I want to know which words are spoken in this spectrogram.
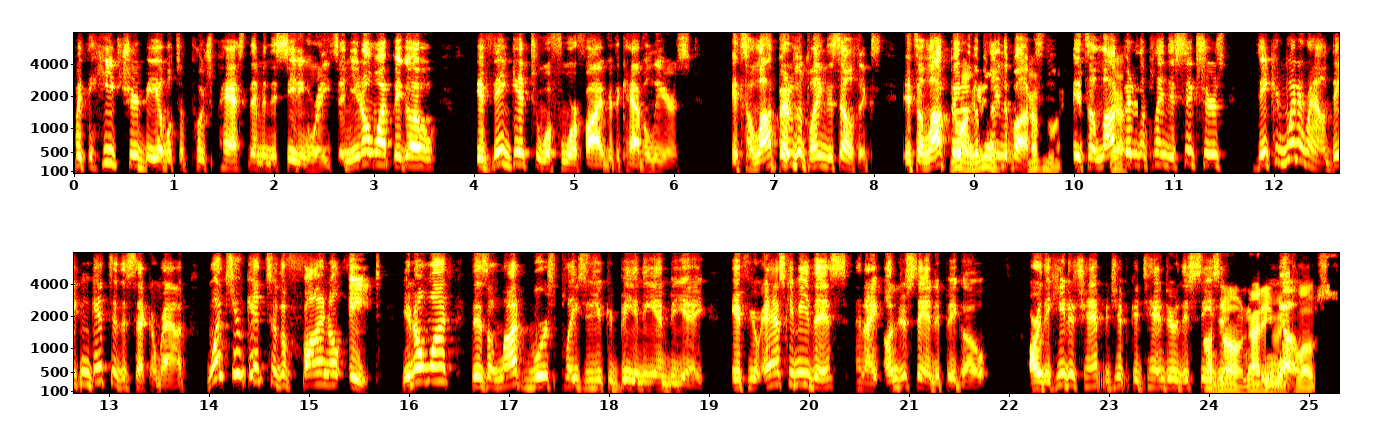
But the Heat should be able to push past them in the seeding race. And you know what, Big O? If they get to a four or five with the Cavaliers, it's a lot better than playing the Celtics. It's a lot better I than playing the Bucks. definitely. It's a lot Yeah. better than playing the Sixers. They can win a round. They can get to the second round. Once you get to the final eight, you know what? There's a lot worse places you could be in the NBA. If you're asking me this, and I understand it, Big O, are the Heat a championship contender this Oh, season? no, not even No. close.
